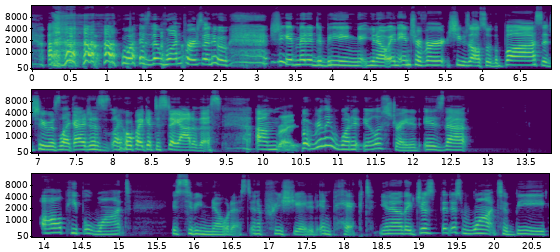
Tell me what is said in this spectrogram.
was the one person who she admitted to being, you know, an introvert. She was also the boss. And she was like, I just, I hope I get to stay out of this. Um, Right. But really, what it illustrated is that all people want is to be noticed and appreciated and picked. You know, they just they just want to be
